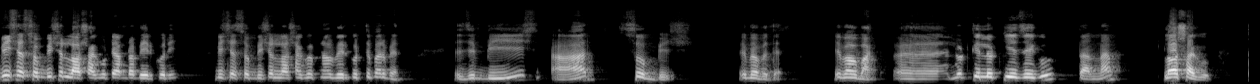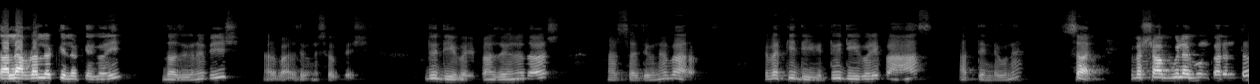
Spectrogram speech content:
বিশ আর চব্বিশের লসাগুটা আমরা বের করি। বিশ আর চব্বিশের লসাগু আপনারা বের করতে পারবেন। এই যে বিশ আর চব্বিশ। এভাবে দেন। এভাবে বাক লটকে লটকিয়ে যেগু তার নাম লসাগু। তাহলে আমরা লটকে লটকে করি। দশ দুগুণে বিশ আর বারো দুগুণে চব্বিশ। দুই দিয়ে করি পাঁচ দুগুণে দশ আর ছয় দুগুণে বারো। এবার কি দিয়ে দুই দিয়ে করি পাঁচ আর তিন দুগুণে ছয়। এবার সবগুলা গুণ করেন তো।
